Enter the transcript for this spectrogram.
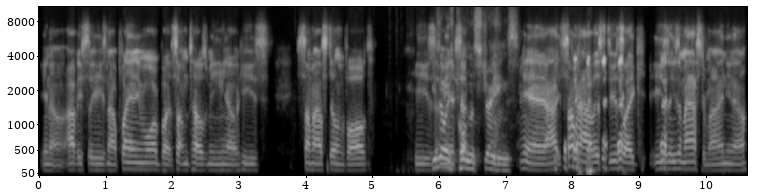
you know, obviously he's not playing anymore, but something tells me, you know, he's somehow still involved. He's, He's I mean, always pulling the strings. yeah, I, somehow this dude's like he's he's a mastermind, you know.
